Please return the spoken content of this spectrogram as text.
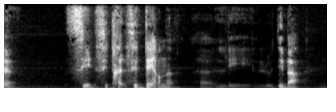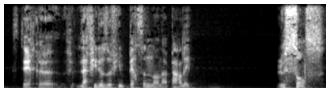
Euh, c'est terne, euh, les- le débat. C'est-à-dire que la philosophie, personne n'en a parlé. Le sens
